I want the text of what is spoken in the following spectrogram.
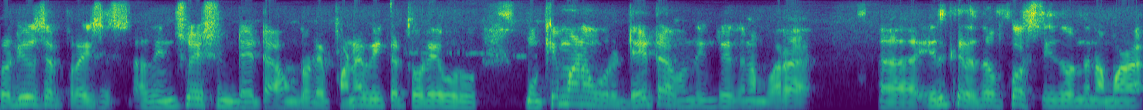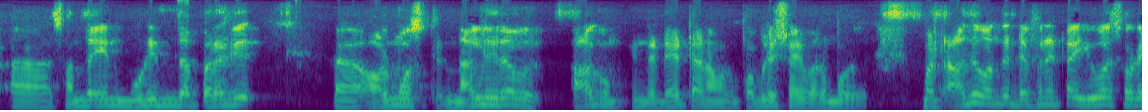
ப்ரொடியூசர் ப்ரைசஸ் அது இன்ஃப்ளேஷன் டேட்டா அவங்களுடைய பணவீக்கத்துடைய ஒரு முக்கியமான ஒரு டேட்டா வந்து இன்றைய தினம் வர இருக்கிறது. அஃப்கோர்ஸ் இது வந்து நம்ம சந்தையின் முடிந்த பிறகு ஆல்மோஸ்ட் நள்ளிரவு ஆகும். இந்த டேட்டா நமக்கு பப்ளிஷ் ஆகி வரும்போது. பட் அது வந்து டெஃபினட்டா யூஎஸோட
